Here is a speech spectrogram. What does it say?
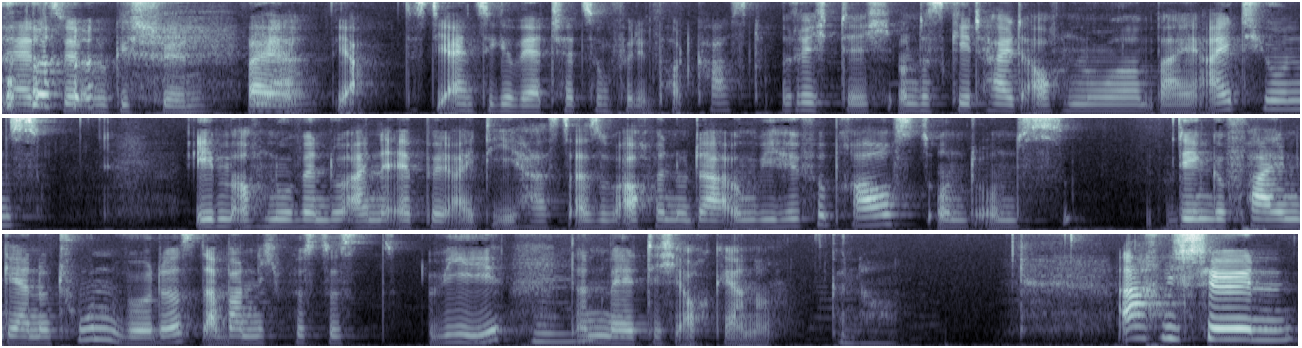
Ja, das wäre wirklich schön, weil Ja. ja. das ist die einzige Wertschätzung für den Podcast. Richtig. Und es geht halt auch nur bei iTunes. Eben auch nur, wenn du eine Apple-ID hast. Also auch wenn du da irgendwie Hilfe brauchst und uns den Gefallen gerne tun würdest, aber nicht wüsstest wie, dann melde dich auch gerne. Genau. Ach, wie schön.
